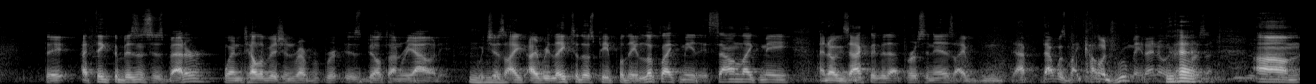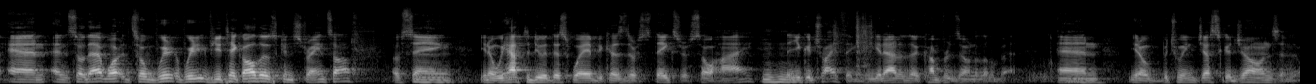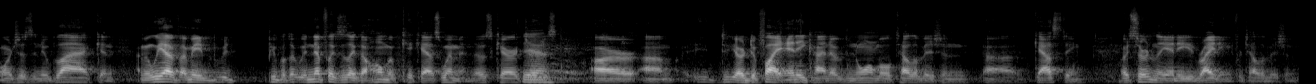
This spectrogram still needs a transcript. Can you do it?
They, I think the business is better when television is built on reality, mm-hmm. which is I, I, relate to those people. They look like me. They sound like me. I know exactly who that person is. I've, that, that was my college roommate. I know that person. Um, and and so that so if, we, if, you take all those constraints off of saying. Mm-hmm you know, we have to do it this way because their stakes are so high, mm-hmm. then you could try things and get out of the comfort zone a little bit. And you know, between Jessica Jones and Orange Is the New Black, and I mean, we have, I mean, we, people, Netflix is like the home of kick-ass women. Those characters yeah. are, um, are defy any kind of normal television uh, casting, or certainly any writing for television.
